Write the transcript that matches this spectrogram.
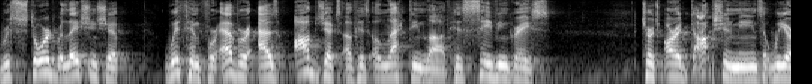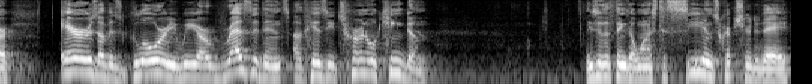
restored relationship with him forever as objects of his electing love, his saving grace. Church, our adoption means that we are heirs of his glory, we are residents of his eternal kingdom. These are the things I want us to see in Scripture today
